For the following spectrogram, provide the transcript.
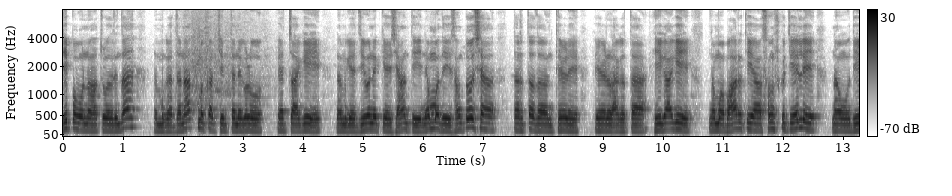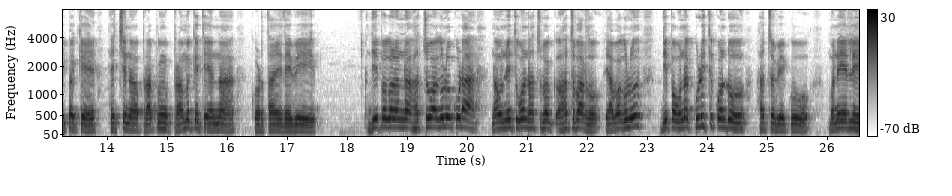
ದೀಪವನ್ನು ಹಚ್ಚುವುದರಿಂದ ನಮಗೆ ಧನಾತ್ಮಕ ಚಿಂತನೆಗಳು ಹೆಚ್ಚಾಗಿ ನಮಗೆ ಜೀವನಕ್ಕೆ ಶಾಂತಿ, ನೆಮ್ಮದಿ, ಸಂತೋಷ ತರ್ತದ ಅಂಥೇಳಿ ಹೇಳಲಾಗುತ್ತೆ? ಹೀಗಾಗಿ ನಮ್ಮ ಭಾರತೀಯ ಸಂಸ್ಕೃತಿಯಲ್ಲಿ ನಾವು ದೀಪಕ್ಕೆ ಹೆಚ್ಚಿನ ಪ್ರಾಪು, ಪ್ರಾಮುಖ್ಯತೆಯನ್ನು ಕೊಡ್ತಾ ಇದ್ದೇವೆ. ದೀಪಗಳನ್ನು ಹಚ್ಚುವಾಗಲೂ ಕೂಡ ನಾವು ನಿಂತ್ಕೊಂಡು ಹಚ್ಚಬೇಕು ಹಚ್ಚಬಾರ್ದು. ಯಾವಾಗಲೂ ದೀಪವನ್ನು ಕುಳಿತುಕೊಂಡು ಹಚ್ಚಬೇಕು. ಮನೆಯಲ್ಲಿ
